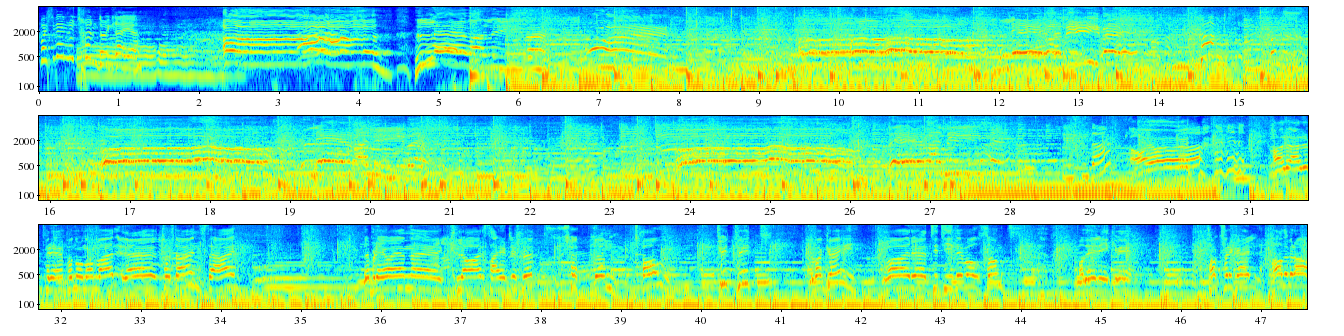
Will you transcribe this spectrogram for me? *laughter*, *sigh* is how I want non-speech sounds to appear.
Var ikke det noe trøndergreie? Er det premie på noen hånd hver. Eh, Torstein, se her. Det ble jo en eh, klar seier til slutt. 17-12. Pytt, pytt. Det var gøy. Det var eh, til tider voldsomt. Og det liker vi. Takk for i kveld. Ha det bra.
